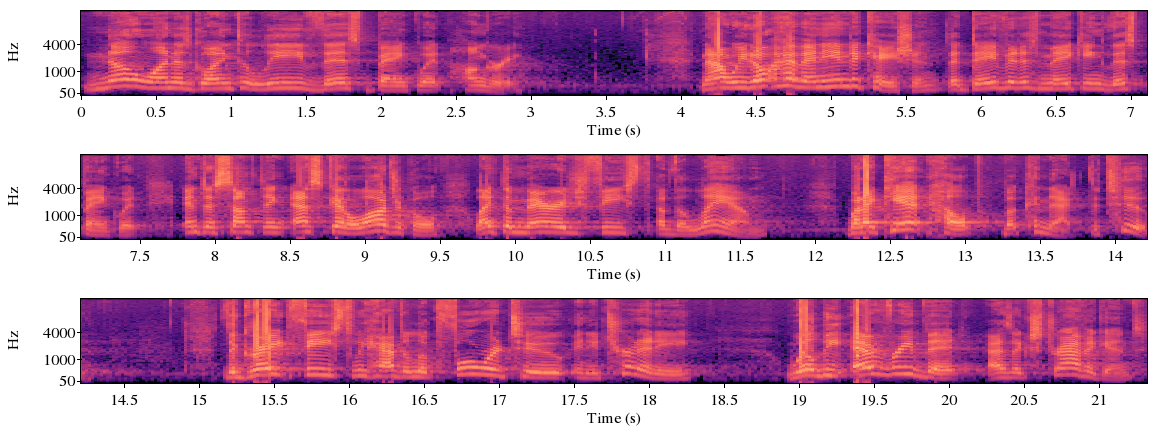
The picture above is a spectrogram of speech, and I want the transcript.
No one is going to leave this banquet hungry. Now, we don't have any indication that David is making this banquet into something eschatological like the marriage feast of the Lamb, but I can't help but connect the two. The great feast we have to look forward to in eternity will be every bit as extravagant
